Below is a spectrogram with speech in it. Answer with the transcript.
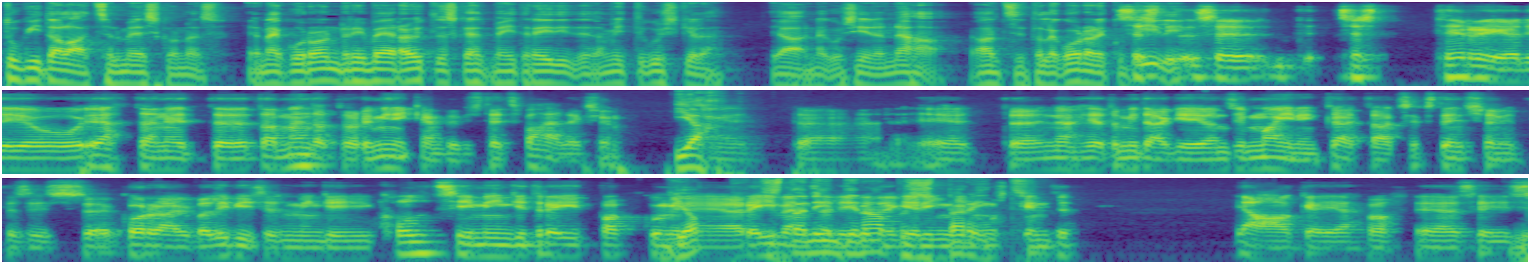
tugitalad seal meeskonnas ja nagu Ron Rivera ütles ka, et me ei treidi teda mitte kuskile. ja nagu siin on näha, andsid talle korraliku diili. see, sest Terry oli ju jah, ta need, ta mandatory minicamp'i vist jättis vahele, eks ju. et, et noh, ja ta midagi on siin maininud ka, et tahaks extension'it ja siis korra juba libises mingi Coltsi mingi trade pakkumine Jop, ja Ravens oli kuidagi ringi mustkind. Jaa, okei okay, jah, ja siis,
